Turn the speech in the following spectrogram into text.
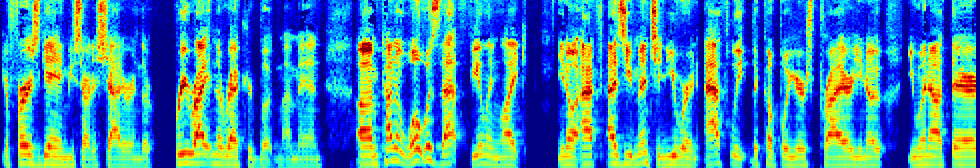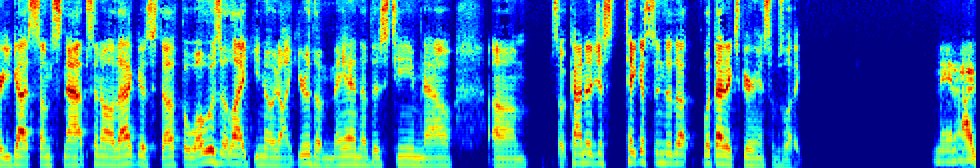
your first game, you started shattering the rewriting the record book, my man. Um, kind of what was that feeling like you know, as you mentioned, you were an athlete the couple years prior. You know, you went out there, you got some snaps and all that good stuff. But what was it like? You know, like you're the man of this team now. Um, so kind of just take us into the what that experience was like. Man, I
